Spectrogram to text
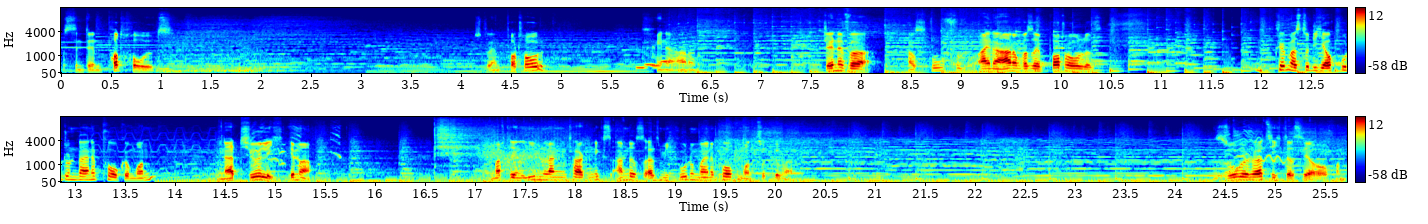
Was sind denn Potholes? Bist du ein Pothole? Keine Ahnung. Jennifer, hast du eine Ahnung, was ein Pothole ist? Kümmerst du dich auch gut um deine Pokémon? Natürlich, immer. Ich mach den lieben langen Tag nichts anderes, als mich gut um meine Pokémon zu kümmern. So gehört sich das ja auch. Und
